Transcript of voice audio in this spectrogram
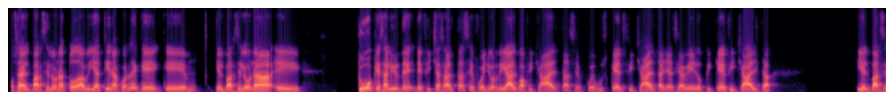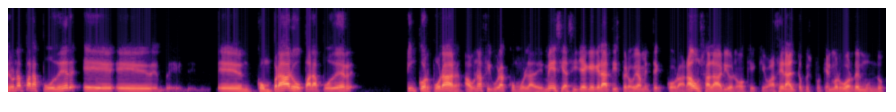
O sea, el Barcelona todavía tiene, acuérdate que, que, el Barcelona eh, tuvo que salir de, fichas altas, se fue Jordi Alba, ficha alta, se fue Busquets, ficha alta, ya se había ido Piqué, ficha alta. Y el Barcelona para poder eh, eh, comprar o para poder incorporar a una figura como la de Messi, así llegue gratis, pero obviamente cobrará un salario, ¿no? Que, va a ser alto, pues porque es el mejor jugador del mundo.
